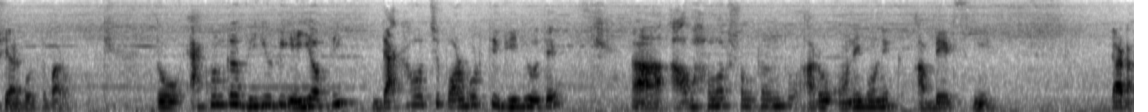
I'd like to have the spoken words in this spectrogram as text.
শেয়ার করতে পারো। তো এখনকার ভিডিওটি এই অবধি। দেখা হচ্ছে পরবর্তী ভিডিওতে আবহাওয়া সংক্রান্ত আরও অনেক অনেক আপডেটস নিয়ে। টাটা।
